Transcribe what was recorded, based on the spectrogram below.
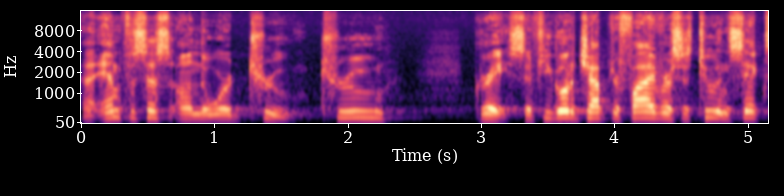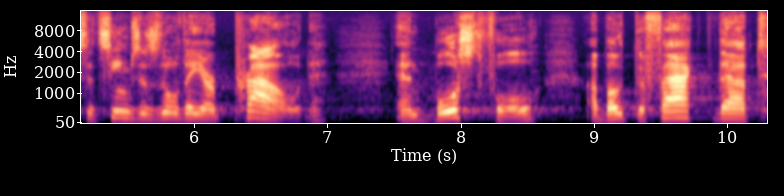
Uh, emphasis on the word true, true grace. If you go to chapter 5, verses 2 and 6, it seems as though they are proud and boastful about the fact that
